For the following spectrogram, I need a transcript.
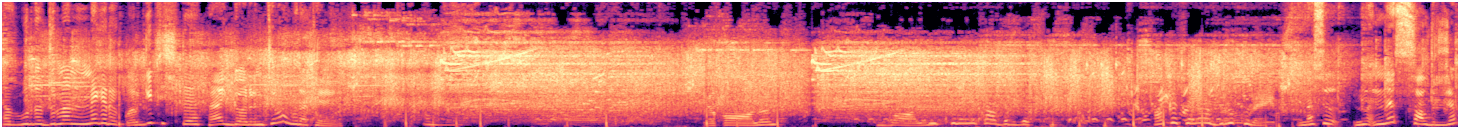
Ya burada durmana ne gerek var? Git işte. Ha görüntü mü bırakıyor? Bakalım. Bakalım. Kuleyi saldıracaksın. Kanka seni öldürür kule. Nasıl n- nasıl saldıracağım?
